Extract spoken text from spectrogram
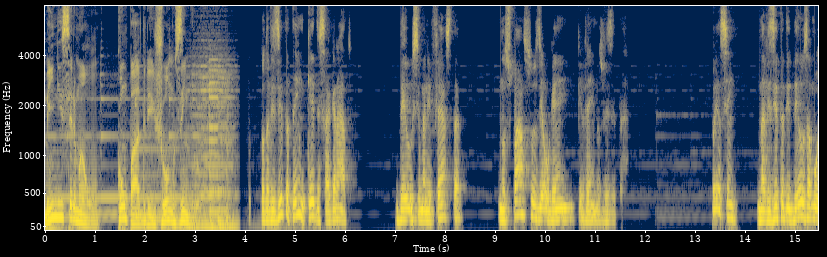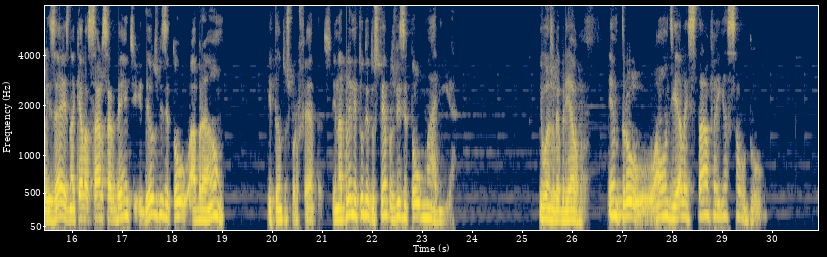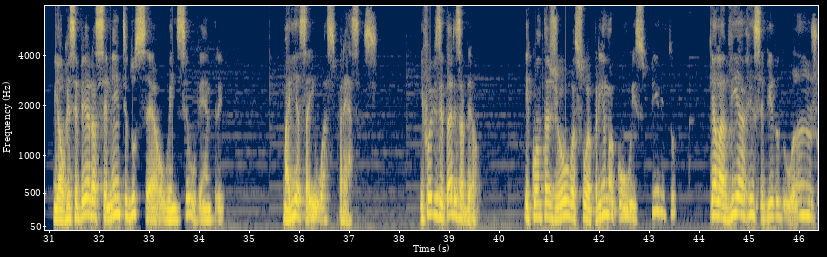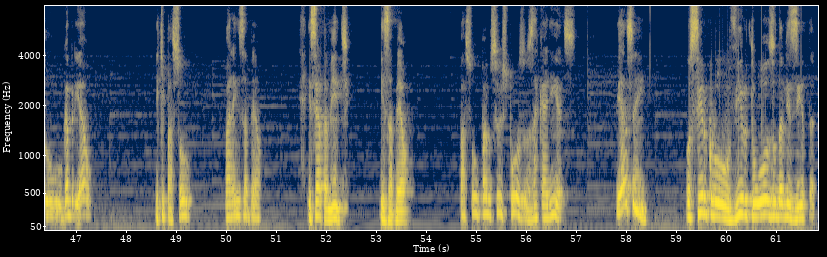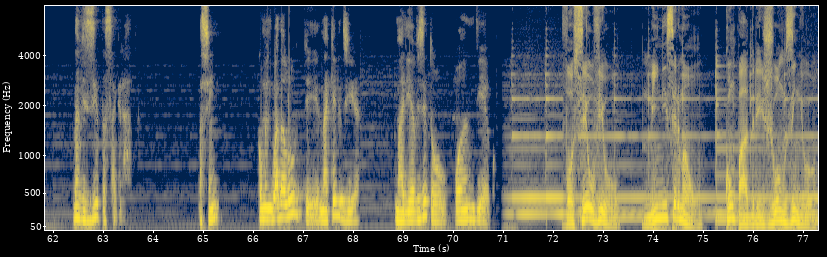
Mini Sermão, Compadre Joãozinho. Toda visita tem um quê de sagrado. Deus se manifesta nos passos de alguém que vem nos visitar. Foi assim. Na visita de Deus a Moisés, naquela sarça ardente, Deus visitou Abraão e tantos profetas, e na plenitude dos tempos visitou Maria. E o anjo Gabriel entrou aonde ela estava e a saudou. E ao receber a semente do céu em seu ventre, Maria saiu às pressas e foi visitar Isabel e contagiou a sua prima com o espírito que ela havia recebido do anjo Gabriel e que passou para Isabel. E certamente Isabel passou para o seu esposo, Zacarias. E assim, o círculo virtuoso da visita, da visita sagrada. Assim, como em Guadalupe, naquele dia, Maria visitou Juan Diego. Você ouviu Mini Sermão, Compadre Joãozinho.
